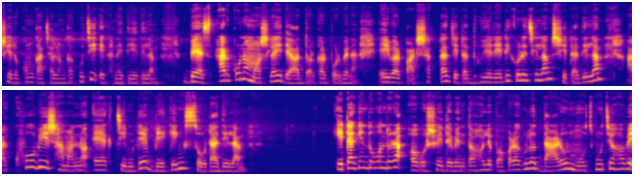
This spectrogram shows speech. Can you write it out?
সেরকম কাঁচা লঙ্কা কুচি এখানে দিয়ে দিলাম। ব্যাস, আর কোনো মশলাই দেওয়ার দরকার পড়বে না। এইবার পাট শাকটা যেটা ধুয়ে রেডি করেছিলাম সেটা দিলাম আর খুবই সামান্য এক চিমটে বেকিং সোডা দিলাম। এটা কিন্তু বন্ধুরা অবশ্যই দেবেন। তাহলে পকোড়াগুলো দারুণ মুচমুচে হবে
